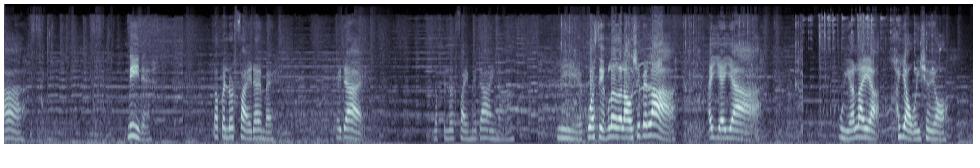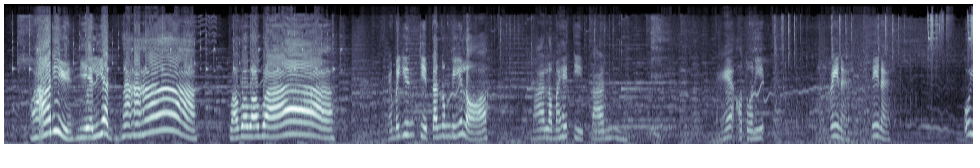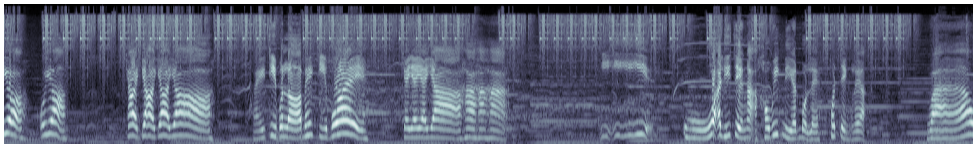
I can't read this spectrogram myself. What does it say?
นี่เนี่ยเราเป็นรถไฟได้ไหม ไม่ได้ เราเป็นรถไฟไม่ได้นะ นี่กลัวเสียงเลอเราใช่ไหมล่ะไอ้ยายาหุยอะไรอะเขย่าเฉยๆเหรอว้าดิมีเอเลี่ยนฮ่าฮ่าฮ่าว้าวว้าวว้าวว้าไมายืนจีบกันตรงนี้เหรอ มาเราไม่ให้จีบกันแหมเอาตัวนี้ นี่ไหนนี่ไหนโอ้ยอโอ้ยอย่าย่าย่าย่าไหนจีบกันเหรอไม่ให้จีบเว้ยยายายายาฮ่าฮ่าฮ่า อีอีอีอีโอ้โหอันนี้เจ๋งอะเขาวิ่งหนีกันหมดเลยโคตรเจ๋งเลยอะว้าว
